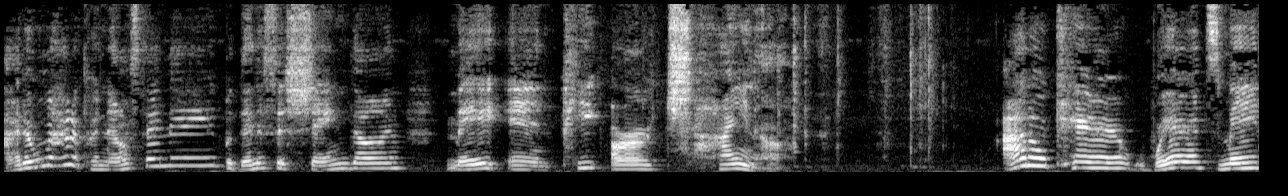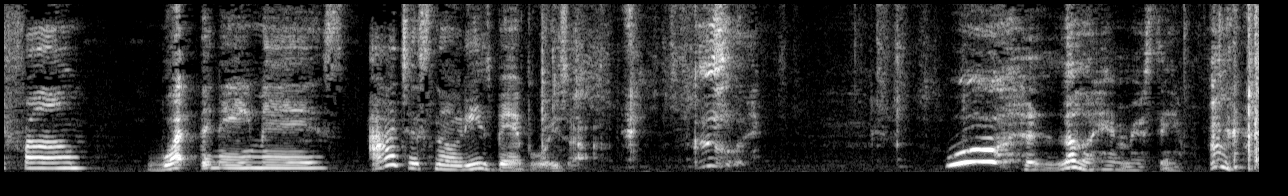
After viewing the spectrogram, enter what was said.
I don't know how to pronounce that name, but then it says Shandong, made in PR China. I don't care where it's made from, what the name is. I just know these bad boys are good. Woo, Lord have mercy. Mm.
